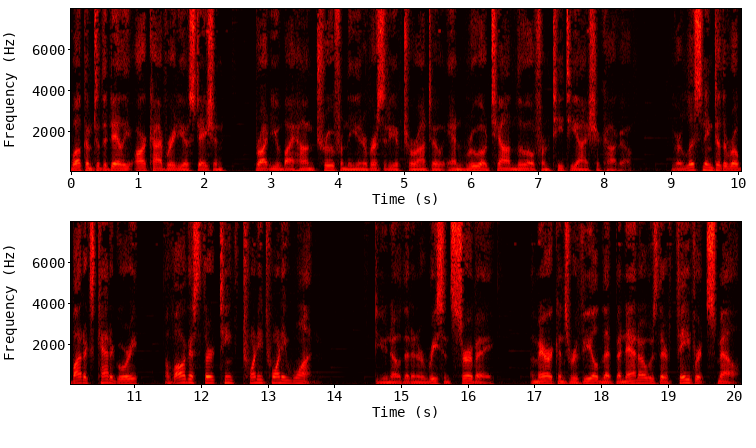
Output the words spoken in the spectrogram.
Welcome to the Daily Archive radio station, brought you by Hung Tru from the University of Toronto and Ruo Tian Luo from TTI Chicago. You're listening to the robotics category of August 13, 2021. Do you know that in a recent survey, Americans revealed that banana was their favorite smell?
